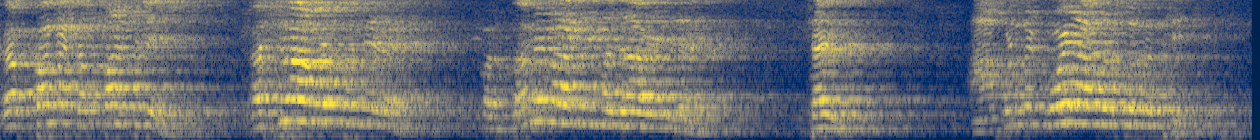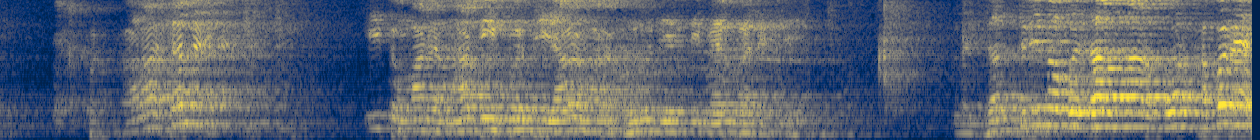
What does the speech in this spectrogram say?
ગપ્પા ને ગપ્પા રે. કશું આવડતું નહીં રે, પણ તમે લાગી મજા આવી જાય. સાહેબ, આપણને કોઈ આવડતું નથી. પણ કળા છે ને એ તો મારા નાભી પરથી આવે, મારા ગુરુદેવની મહેરબાનીથી. એટલે જંત્રીનો બજાવનાર કોણ ખબર હે?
